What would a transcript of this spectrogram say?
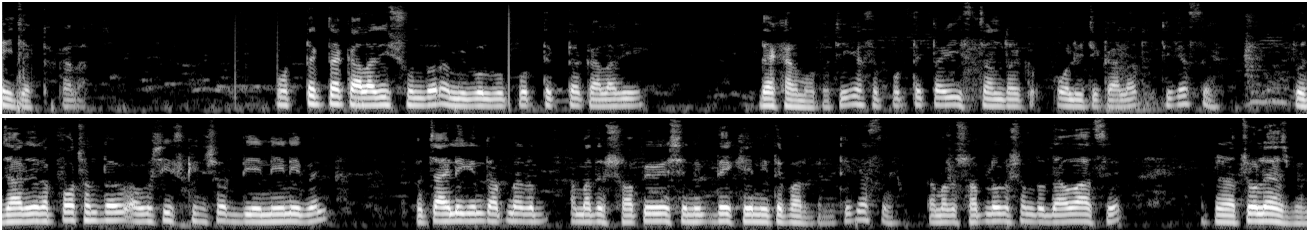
এই যে একটা কালার প্রত্যেকটা কালারই সুন্দর, আমি বলব প্রত্যেকটা কালারই দেখার মতো, ঠিক আছে? প্রত্যেকটাই স্ট্যান্ডার্ড কোয়ালিটি কালার ঠিক আছে? তো যার যারা পছন্দ, অবশ্যই স্ক্রিনশট দিয়ে নিয়ে নেবেন। তো চাইলে কিন্তু আপনারা আমাদের শপেও এসে দেখে নিতে পারবেন, ঠিক আছে? তো আমাদের সব লোকেশন তো দেওয়া আছে, আপনারা চলে আসবেন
